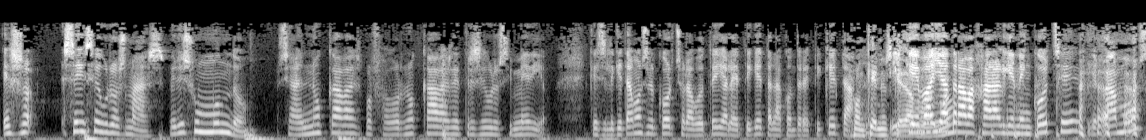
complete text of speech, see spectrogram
eso 6 euros más, pero es un mundo. O sea, no cavas, por favor, no cavas de 3 euros y medio. Que si le quitamos el corcho, la botella, la etiqueta, la contraetiqueta, ¿Con qué nos y que vaya no? a trabajar alguien en coche, llegamos,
